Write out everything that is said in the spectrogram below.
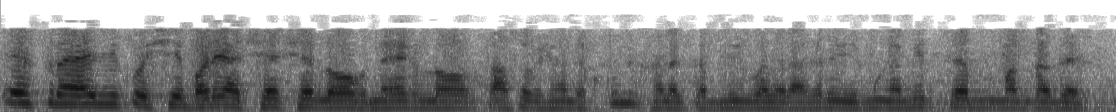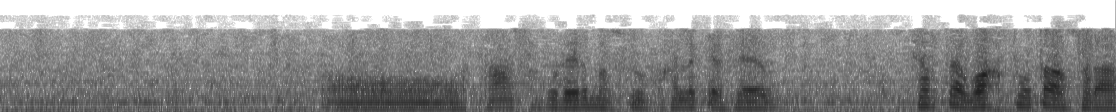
اس طرح جی کچھ بڑے اچھے اچھے لوگ، نیک لوگ، تاسو خون خلق تبلیغ والا اگر امید سے مدد ہے۔ اور تاسو کو دیر مصروف خلق سے جب تک وقت ہوتا سرا۔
